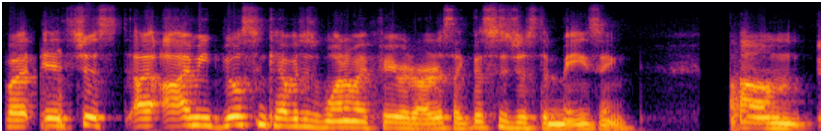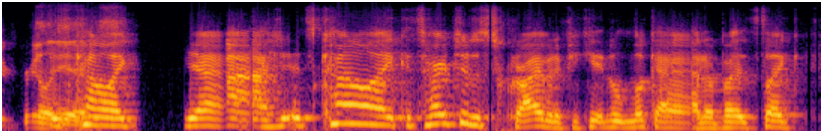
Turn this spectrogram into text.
but it's just. I, I mean, Bill Sienkiewicz is one of my favorite artists. Like this is just amazing. Um, It really it's is. kind of like yeah it's kind of like it's hard to describe it if you can't don't look at it but it's like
